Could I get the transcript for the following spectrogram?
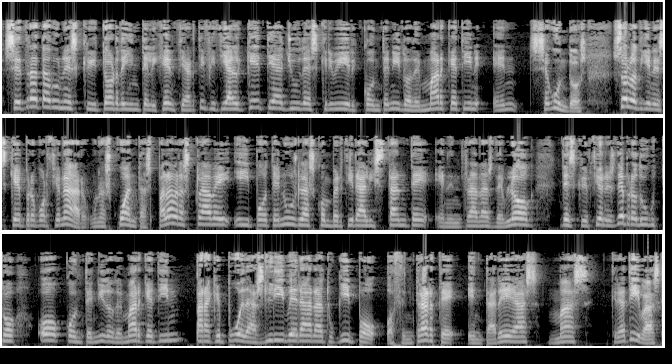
Se trata de un escritor de inteligencia artificial que te ayuda a escribir contenido de marketing en segundos. Solo tienes que proporcionar unas cuantas palabras clave y Hipotenus las convertirá al instante en entradas de blog, descripciones de producto o contenido de marketing para que puedas liberar a tu equipo o centrarte en tareas más creativas.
